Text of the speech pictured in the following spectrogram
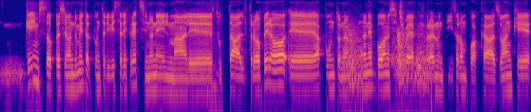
GameStop secondo me dal punto di vista dei prezzi non è il male, tutt'altro, però è, appunto non, non, è buono se ci vai a comprare un titolo un po' a caso, anche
